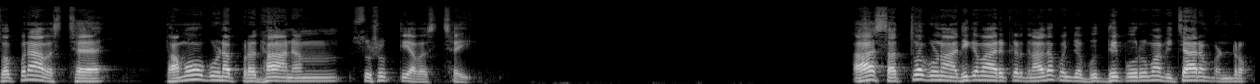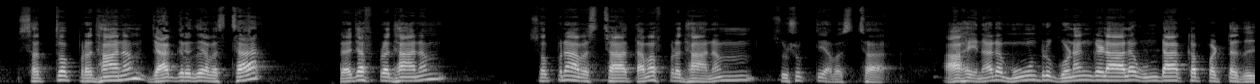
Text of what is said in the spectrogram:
ஸ்வப்னாவஸ்தை தமோகுண பிரதானம் சுஷுப்தி அவஸ்தை ஆ சத்வகுணம் அதிகமாக இருக்கிறதுனால தான் கொஞ்சம் புத்திபூர்வமாக விசாரம் பண்ணுறோம் சத்வ பிரதானம் ஜாகிரத அவஸ்தா ரஜப்பிரதானம் ஸ்வப்னாவஸ்தா தமப்பிரதானம் சுஷுப்தி அவஸ்தா ஆகையினால மூன்று குணங்களால் உண்டாக்கப்பட்டது.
